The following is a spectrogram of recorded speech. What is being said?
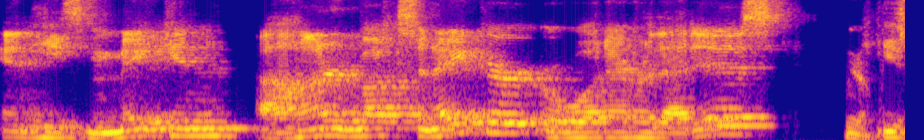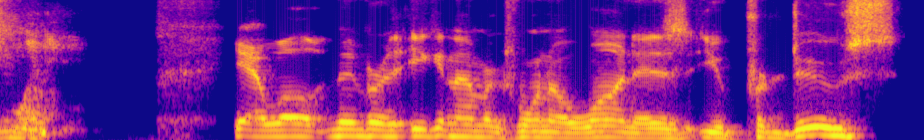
and he's making a hundred bucks an acre or whatever that is, yeah. he's winning. Yeah. Well, remember economics 101 is you produce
